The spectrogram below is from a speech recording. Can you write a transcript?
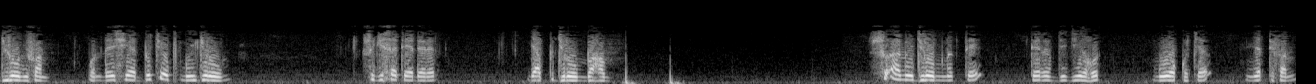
juróomi fan. Kon day seet ba ci ëpp muy juróom su gisatee deret jàpp juróom ba xam. Su amee juróom nag te deret ji jeexut mu yokk ca ñetti fan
